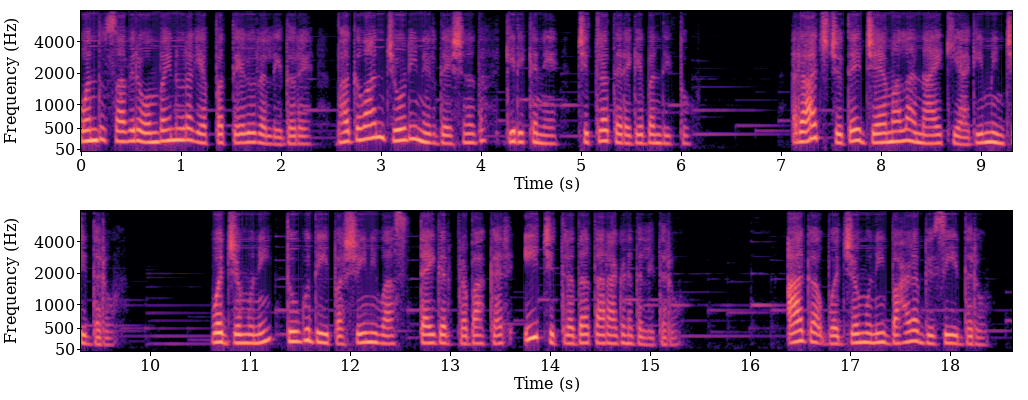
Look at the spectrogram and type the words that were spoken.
ಒಂದು ಸಾವಿರ ಒಂಬೈನೂರ ಎಪ್ಪತ್ತೇಳರಲ್ಲಿ ದೊರೆ ಭಗವಾನ್ ಜೋಡಿ ನಿರ್ದೇಶನದ ಕಿರಿಕನೆ ಚಿತ್ರ ತೆರೆಗೆ ಬಂದಿತ್ತು. ರಾಜ್ ಜೊತೆ ಜಯಮಾಲಾ ನಾಯಕಿಯಾಗಿ ಮಿಂಚಿದ್ದರು. ವಜ್ರಮುನಿ, ತೂಗುದೀಪ ಶ್ರೀನಿವಾಸ್, ಟೈಗರ್ ಪ್ರಭಾಕರ್ ಈ ಚಿತ್ರದ ತಾರಾಗಣದಲ್ಲಿದ್ದರು. ಆಗ ವಜ್ರಮುನಿ ಬಹಳ ಬ್ಯುಸಿ ಇದ್ದರು.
